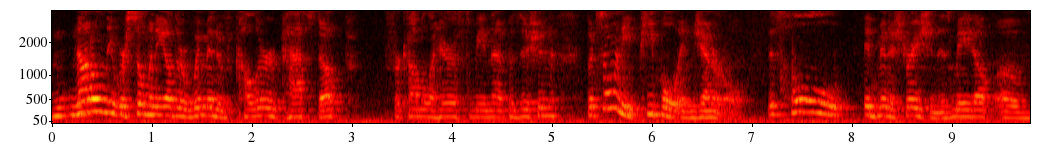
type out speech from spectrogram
not only were so many other women of color passed up for Kamala Harris to be in that position, but so many people in general. This whole administration is made up of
